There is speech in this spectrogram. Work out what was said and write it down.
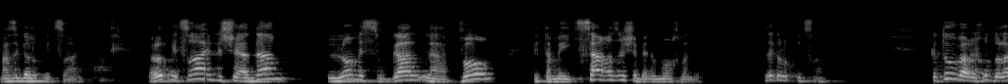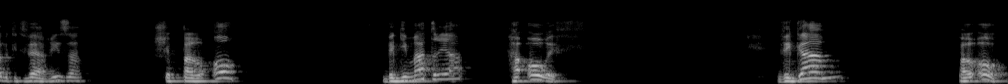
מה זה גלות מצרים? גלות מצרים זה שאדם לא מסוגל לעבור את המיצר הזה שבין המוח ללב. זה גלות מצרים. כתוב באריכות גדולה בכתבי אריזה, שפרעה בגימטריה העורף. וגם פרעה,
